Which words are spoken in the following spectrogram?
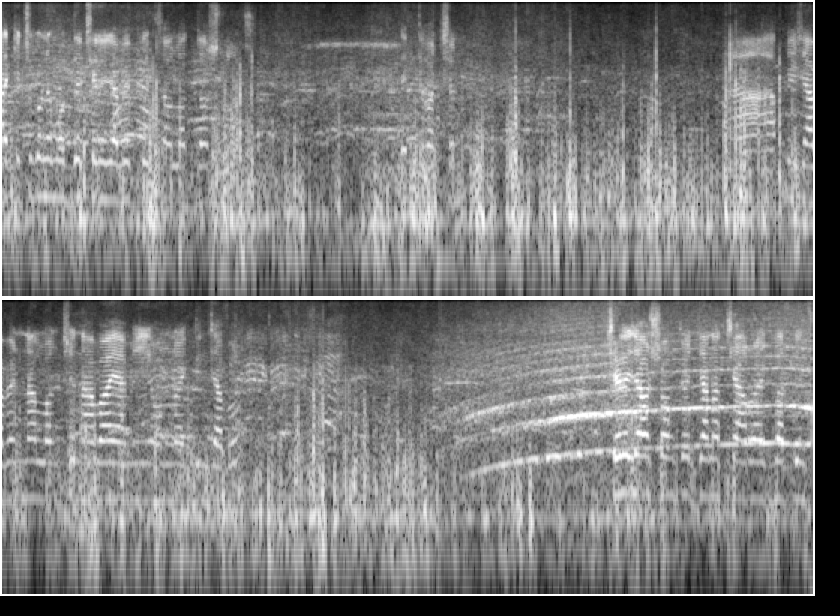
আর কিছুক্ষণের মধ্যে ছেড়ে যাবে প্রিন্স দশ লঞ্চ দেখতে পাচ্ছেন। আপনি যাবেন না লঞ্চে না ভাই, আমি অন্য একদিন যাব। ছেড়ে যাওয়ার সংকেত জানাচ্ছে আরও একবার প্রিন্স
